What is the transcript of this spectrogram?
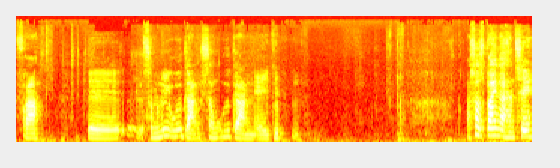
fra øh, som en ny udgang, som udgangen af Ægypten. Og så springer han til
